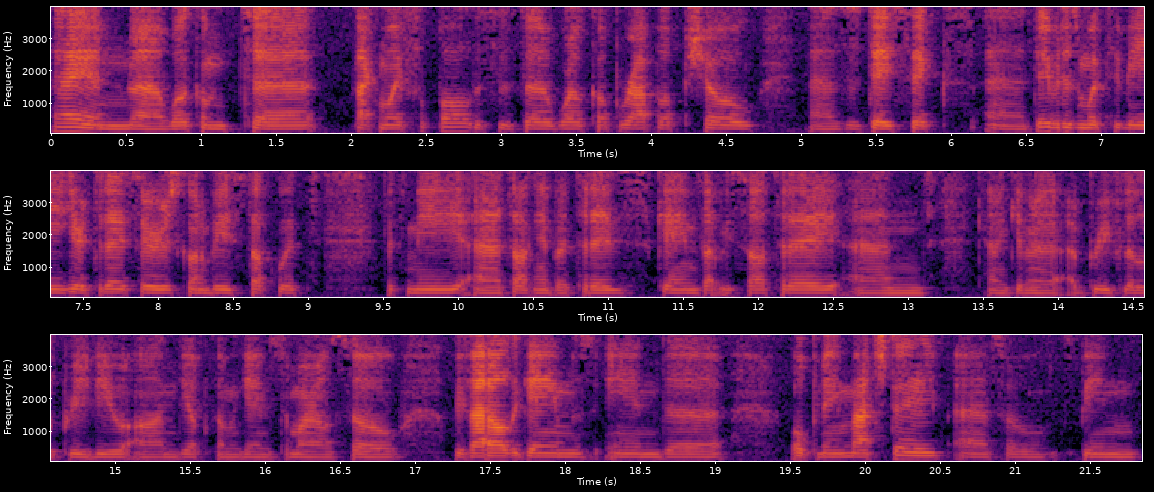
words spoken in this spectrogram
Hey, and uh, welcome to Black and White Football. This is the World Cup wrap up show. Uh, this is day six. Uh, David isn't with me here today, so you're just going to be stuck with with me uh, talking about today's games that we saw today and kind of giving a, a, brief little preview on the upcoming games tomorrow. So we've had all the games in the opening match day, uh, so it's been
